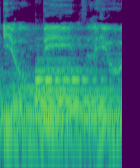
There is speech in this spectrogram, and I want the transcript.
Yo, beans, are you?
